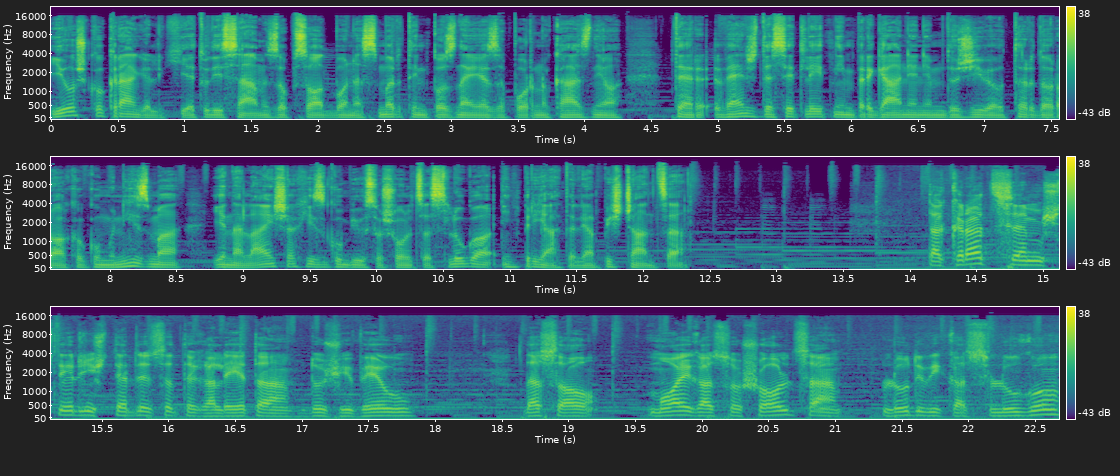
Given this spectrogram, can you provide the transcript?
Joško Kragel, ki je tudi sam z obsodbo na smrt in pozneje zaporno kaznijo, ter več desetletnim preganjanjem doživel trdo roko komunizma, je na Lajšah izgubil sošolca slugo in prijatelja Piščanca. Takrat sem 44. leta doživel, da so mojega sošolca Ludvika Slugo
